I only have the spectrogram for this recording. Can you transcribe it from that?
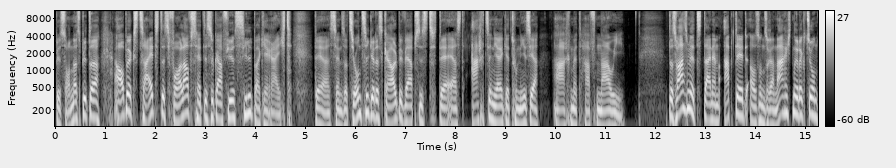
Besonders bitter, Auböcks Zeit des Vorlaufs hätte sogar für Silber gereicht. Der Sensationssieger des Graulbewerbs ist der erst 18-jährige Tunesier Ahmed Hafnawi. Das war's mit deinem Update aus unserer Nachrichtenredaktion.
